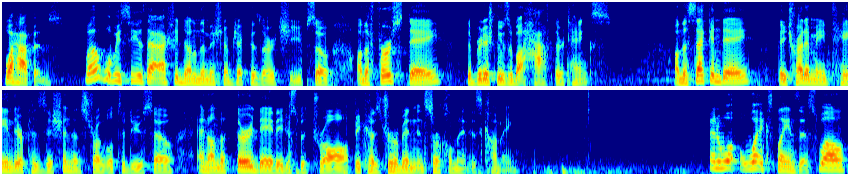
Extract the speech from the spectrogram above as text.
What happens? Well, what we see is that actually none of the mission objectives are achieved. So on the first day, the British lose about half their tanks. On the second day, they try to maintain their position and struggle to do so. And on the third day, they just withdraw because German encirclement is coming. And what, what explains this? Well,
